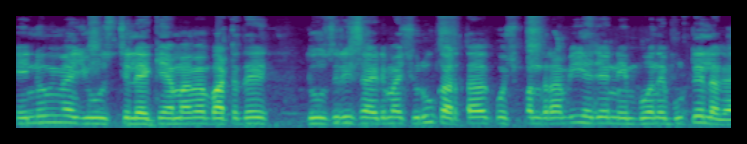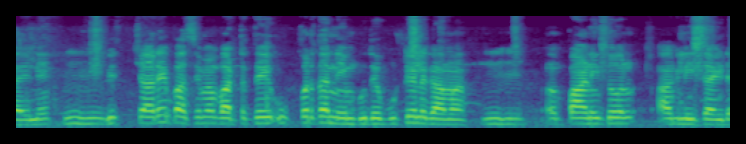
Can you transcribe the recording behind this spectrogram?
ਇਹਨੂੰ ਵੀ ਮੈਂ ਯੂਜ਼ ਚ ਲੈ ਕੇ ਆਵਾਂ ਮੈਂ ਬੱਟ ਦੇ ਦੂਸਰੀ ਸਾਈਡ ਮੈਂ ਸ਼ੁਰੂ ਕਰਤਾ ਕੁਝ 15 20 ਹਜੇ ਨਿੰਬੂਆਂ ਦੇ ਬੂਟੇ ਲਗਾਏ ਨੇ। ਵੀ ਚਾਰੇ ਪਾਸੇ ਮੈਂ ਵੱਟ ਤੇ ਉੱਪਰ ਤਾਂ ਨਿੰਬੂ ਦੇ ਬੂਟੇ ਲਗਾਵਾਂ। ਪਾਣੀ ਤੋਂ ਅਗਲੀ ਸਾਈਡ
